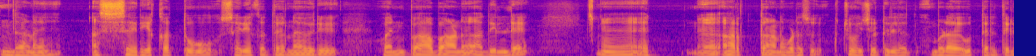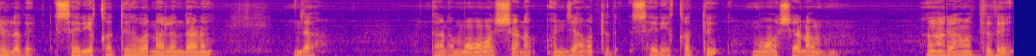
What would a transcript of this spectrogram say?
എന്താണ്? അസരിക്കത്തു സരിക്കത്ത് പറഞ്ഞ ഒരു വൻ പാപമാണ് അതിന്റെ അർത്ഥമാണ് ഇവിടെ ചോദിച്ചിട്ടില്ല ഇവിടെ ഉത്തരത്തിലുള്ളത്. സരിഖത്ത് എന്ന് പറഞ്ഞാൽ എന്താണ്? എന്താ? എന്താണ് മോഷണം അഞ്ചാമത്തത്. സരിഖത്ത് മോഷണം. ആറാമത്തത്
